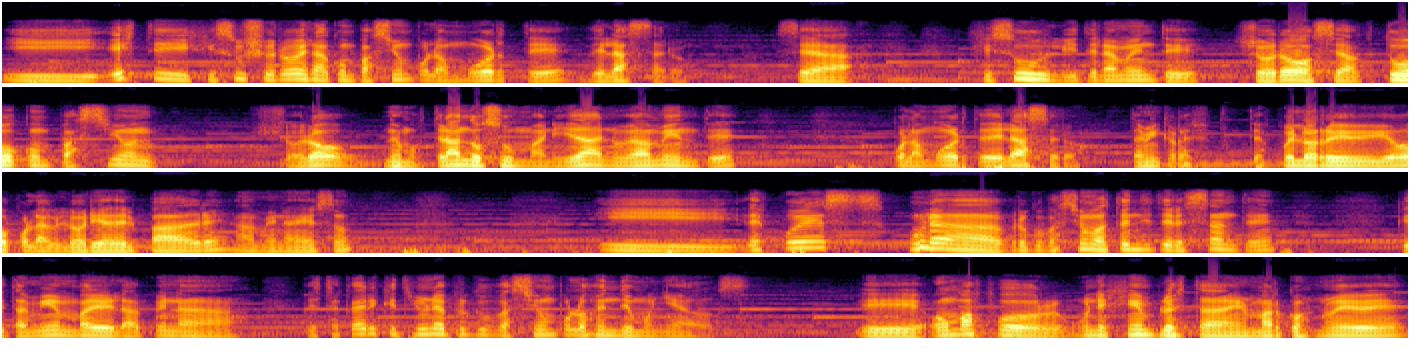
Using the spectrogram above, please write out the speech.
Y este Jesús lloró es la compasión por la muerte de Lázaro. O sea, Jesús literalmente lloró, o sea, tuvo compasión, lloró, demostrando su humanidad nuevamente por la muerte de Lázaro. También después lo revivió por la gloria del Padre, amén a eso. Y después, una preocupación bastante interesante, que también vale la pena destacar, es que tiene una preocupación por los endemoniados. Eh, o más por un ejemplo está en Marcos 9,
